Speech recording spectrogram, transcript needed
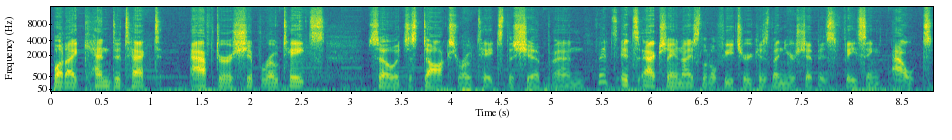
but I can detect after a ship rotates, so it just docks, rotates the ship, and it's, it's actually a nice little feature because then your ship is facing out.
